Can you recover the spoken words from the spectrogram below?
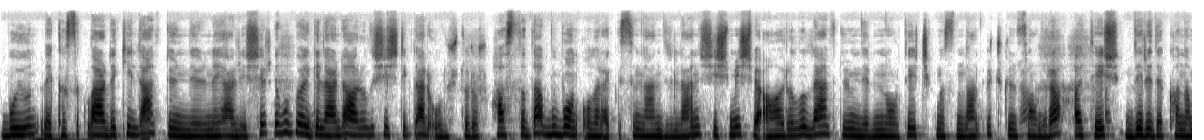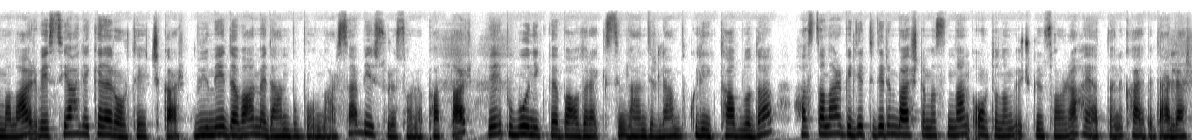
boyun ve kasıklardaki lenf düğümlerine yerleşir ve bu bölgelerde ağrılı şişlikler oluşturur. Hastada bubon olarak isimlendirilen şişmiş ve ağrılı lenf düğümlerinin ortaya çıkmasından 3 gün sonra ateş, deride kanamalar ve siyah lekeler ortaya çıkar. Büyümeye devam eden bubonlarsa bir süre sonra patlar ve bubonik veba olarak isimlendirilen bu klinik tabloda Hastalar belirtilerin başlamasından ortalama 3 gün sonra hayatlarını kaybederler.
